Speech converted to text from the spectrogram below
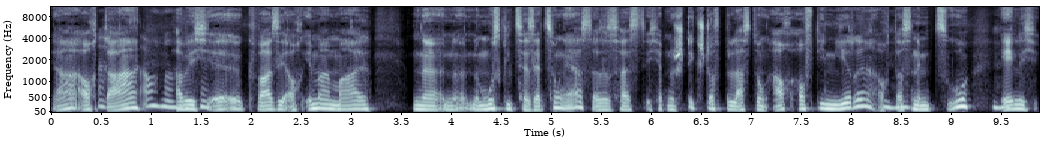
Ja, auch Ach, da habe ich äh, quasi auch immer mal eine, eine, eine Muskelzersetzung erst. Also das heißt, ich habe eine Stickstoffbelastung auch auf die Niere. Auch mhm. das nimmt zu. Mhm. Ähnlich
